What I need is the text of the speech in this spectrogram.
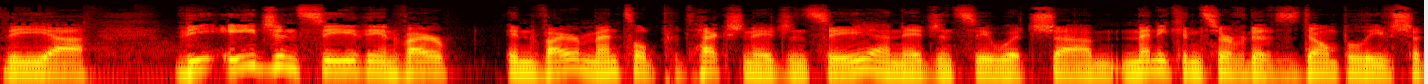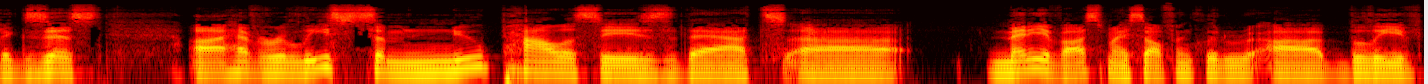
The uh, the agency, the Envir- Environmental Protection Agency, an agency which um, many conservatives don't believe should exist, uh, have released some new policies that uh, many of us, myself included, uh, believe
